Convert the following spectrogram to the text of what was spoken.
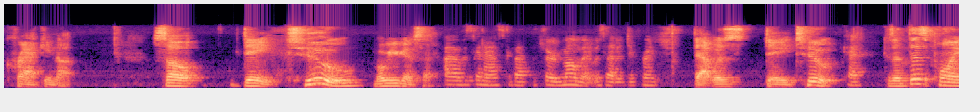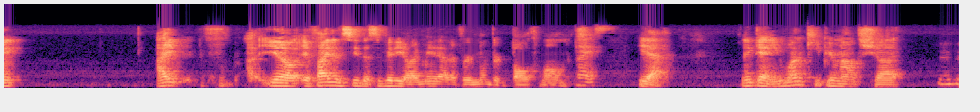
cracking up. So, day two, what were you going to say? I was going to ask about the third moment. Was that a different? That was day two. Okay. Because at this point, I, you know, if I didn't see this video, I may not have remembered both moments. Nice. Yeah. And again, you want to keep your mouth shut. hmm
